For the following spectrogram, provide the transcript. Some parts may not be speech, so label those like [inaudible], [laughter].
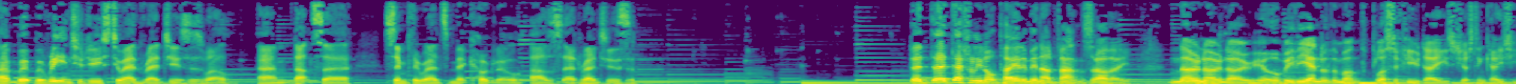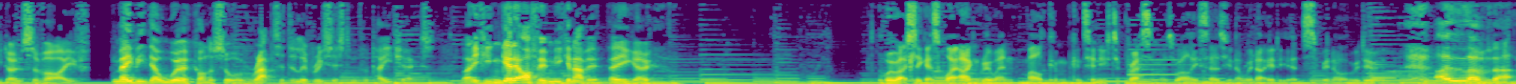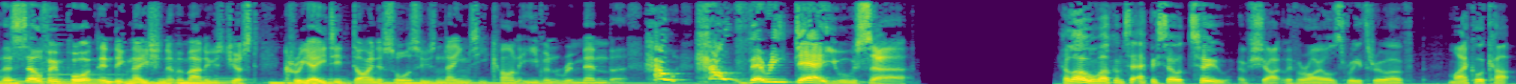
Um, we're, reintroduced to Ed Regis as well. Um, that's uh, Simply Red's Mick Hucknall as Ed Regis. They're, they're definitely not paying him in advance, are they? No, no, no. It'll be the end of the month plus a few days just in case you don't survive. Maybe they'll work on a sort of Raptor delivery system for paychecks. Like, if you can get it off him, you can have it. There you go. Who actually gets quite angry when Malcolm continues to press him as well. He says, you know, we're not idiots. We know what we're doing. [laughs] I love that. The self-important indignation of a man who's just created dinosaurs whose names he can't even remember. How, how very dare you, sir? Hello and welcome to episode two of Shark Liver Oil's read-through of Michael Ca-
